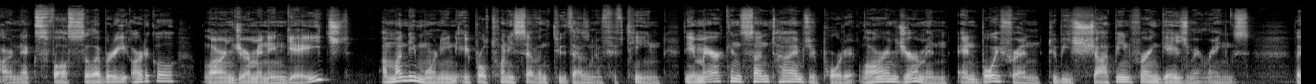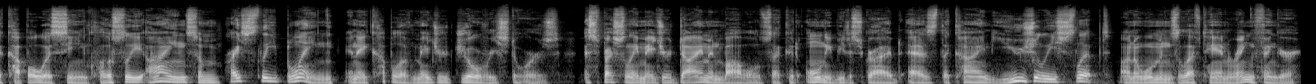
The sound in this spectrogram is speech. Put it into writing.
Our next false celebrity article Lauren German engaged? On Monday morning, April 27, 2015, the American Sun Times reported Lauren German and boyfriend to be shopping for engagement rings. The couple was seen closely eyeing some pricely bling in a couple of major jewelry stores, especially major diamond baubles that could only be described as the kind usually slipped on a woman's left hand ring finger.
